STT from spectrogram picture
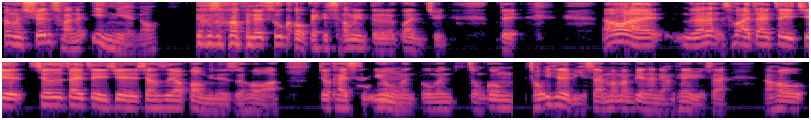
他们宣传了一年哦，就是他们在出口杯上面得了冠军。对，然后后来，然后来在这一届，就是在这一届像是要报名的时候啊，就开始，因为我们我们总共从一天的比赛慢慢变成两天的比赛，然后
